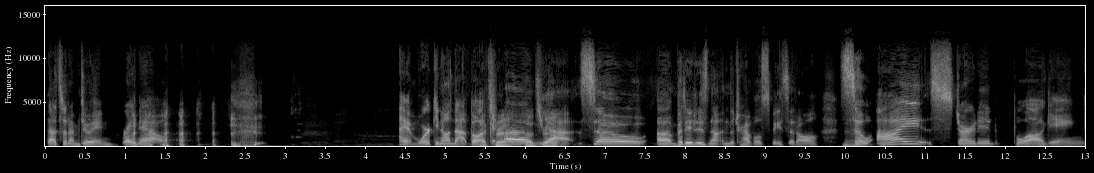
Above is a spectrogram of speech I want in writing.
That's what I'm doing right now. I am working on that book. That's right. Um, That's right. Yeah. So, um, but it is not in the travel space at all. Yeah. So I started blogging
